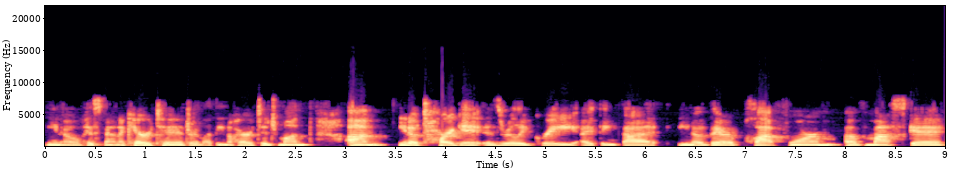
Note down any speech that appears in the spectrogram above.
you know, Hispanic heritage or Latino Heritage Month. Um, you know, Target is really great. I think that, you know, their platform of Masque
